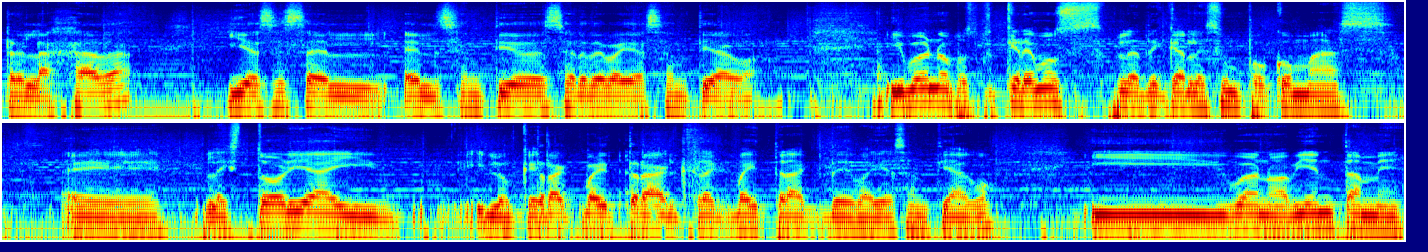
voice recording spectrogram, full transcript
relajada. Y ese es el, el sentido de ser de Bahía Santiago. Y bueno, pues queremos platicarles un poco más eh, la historia y, y lo que... Track by track. el track by track de Bahía Santiago. Y bueno, Aviéntame.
